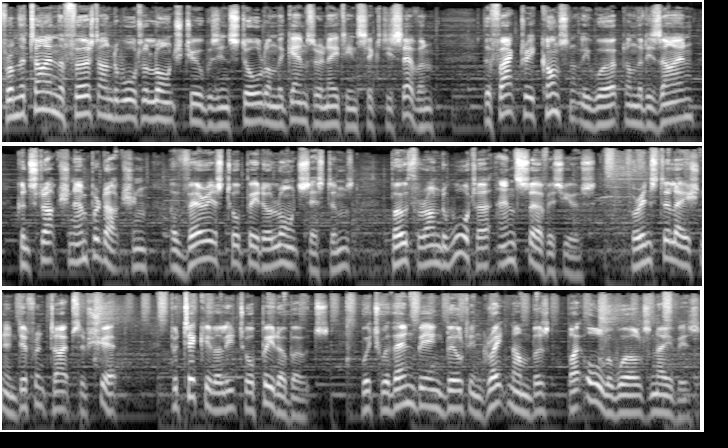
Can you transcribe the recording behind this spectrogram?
From the time the first underwater launch tube was installed on the Gemser in 1867, the factory constantly worked on the design, construction and production of various torpedo launch systems, both for underwater and surface use, for installation in different types of ship, particularly torpedo boats, which were then being built in great numbers by all the world's navies.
